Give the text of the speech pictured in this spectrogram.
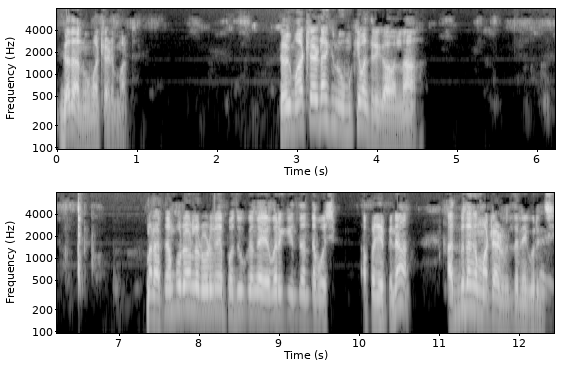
గదా నువ్వు మాట్లాడే మాట. అవి మాట్లాడడానికి నువ్వు ముఖ్యమంత్రి కావాలనా? మరి రత్నపురంలో రోడ్డు మీద పొదుపుకంగా ఎవరికి ఇంతంత పోసి అప్పచెప్పినా అద్భుతంగా మాట్లాడుతుంది నీ గురించి.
